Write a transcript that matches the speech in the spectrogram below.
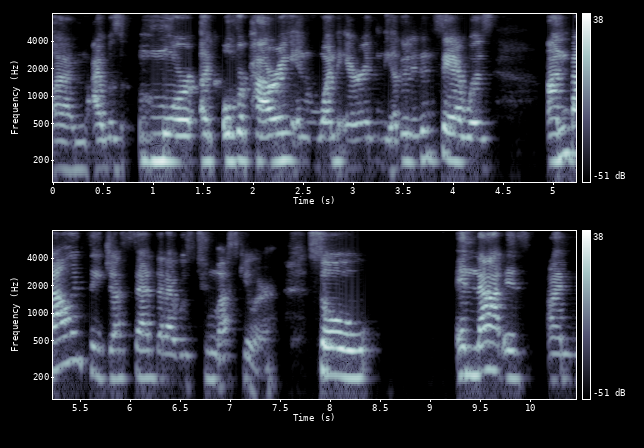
um, I was more like overpowering in one area than the other. They didn't say I was unbalanced. They just said that I was too muscular. So in that is I'm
